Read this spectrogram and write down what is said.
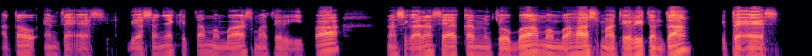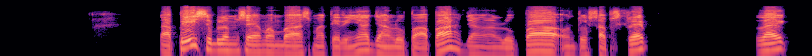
atau MTS. Biasanya kita membahas materi IPA Nah, sekarang saya akan mencoba membahas materi tentang IPS. Tapi sebelum saya membahas materinya, jangan lupa apa? Jangan lupa untuk subscribe, like,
